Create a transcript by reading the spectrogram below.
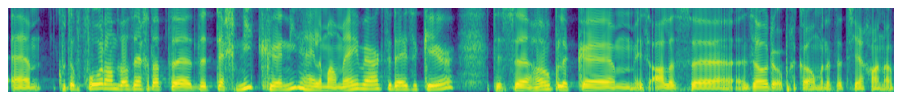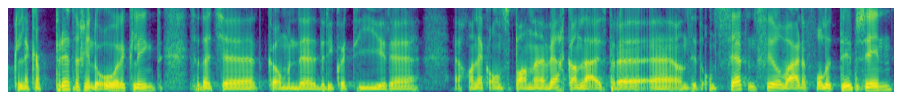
Um, ik moet op voorhand wel zeggen dat de techniek niet helemaal meewerkte deze keer. Dus hopelijk um, is alles zo erop gekomen dat het je gewoon ook lekker prettig in de oren klinkt. Zodat je het komende drie kwartier gewoon lekker ontspannen weg kan luisteren. er zitten ontzettend veel waardevolle tips in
